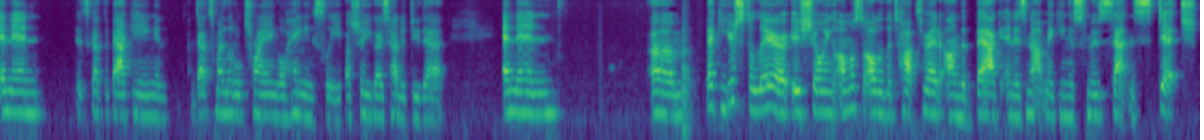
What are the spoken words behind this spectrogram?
And then it's got the backing and that's my little triangle hanging sleeve. I'll show you guys how to do that. And then um, Becky, your Stellaire is showing almost all of the top thread on the back and is not making a smooth satin stitch.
